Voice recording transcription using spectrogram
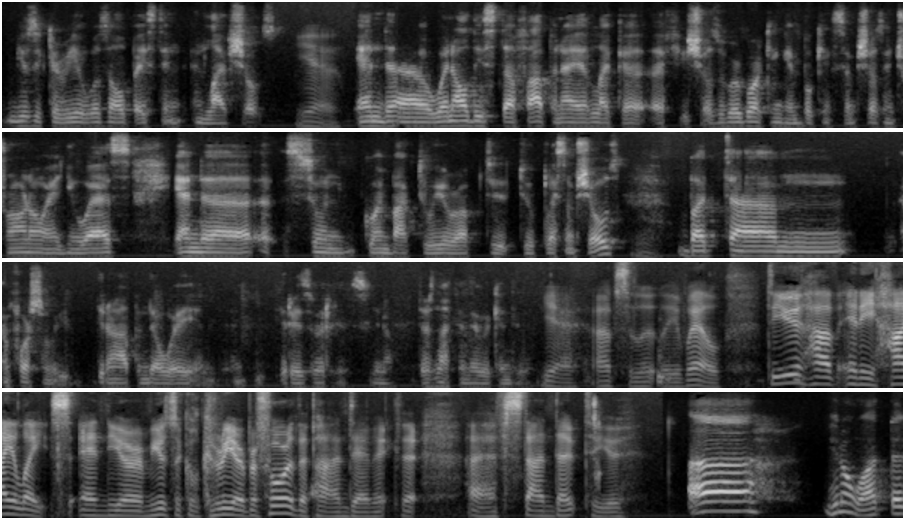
music career was all based in, in live shows. Yeah. And uh, when all this stuff happened, I had like a, a, few shows. We were working and booking some shows in Toronto and US, and uh, soon going back to Europe to to play some shows. Mm. But um, unfortunately it didn't happen that way and, and, it is what it is you know. There's nothing that we can do. Yeah absolutely. Well do you have any highlights in your musical career before the pandemic that uh, stand out to you? Uh you know what? The,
